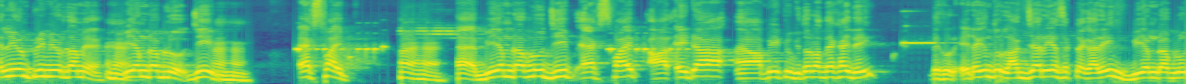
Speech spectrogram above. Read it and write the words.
এলিয়ন প্রিমিয়র দামে। বিএমডাব্লিউ জিপ এক্স ফাইভ হ্যাঁ হ্যাঁ। হ্যাঁ বিএমডাব্লিউ জিপ এক্স ফাইভ আর এটা আমি একটু ভিতরটা দেখাই দিই। দেখুন এটা কিন্তু লাক্সারিয়াস একটা গাড়ি বিএমডাব্লিউ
